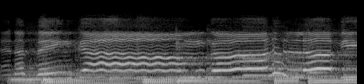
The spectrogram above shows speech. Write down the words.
And I think I'm gonna love you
